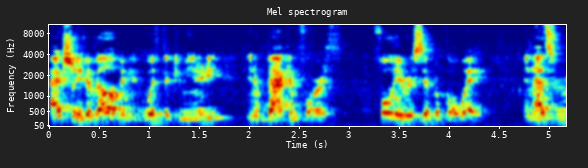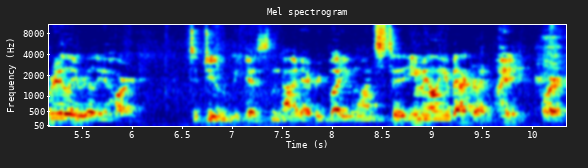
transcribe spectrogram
actually developing it with the community in a back and forth, fully reciprocal way. And that's really, really hard to do because not everybody wants to email you back right away, or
